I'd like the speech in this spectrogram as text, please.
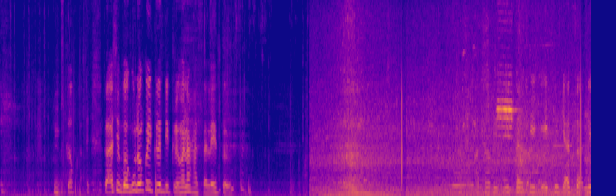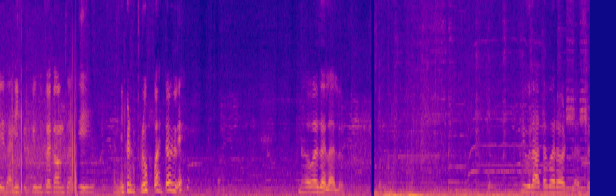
इतकं पाय- तर असे बघू नको इकडे तिकडे मला हसायला येतं. आता ट्रॅफिक एक ठिकाण चालू आहे आणि इकडे पिऊचं काम चालू आहे. आणि इकडे प्रूफ पाठवले. दहा वाजायला आलो. पिऊला आता बरं वाटलं असं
